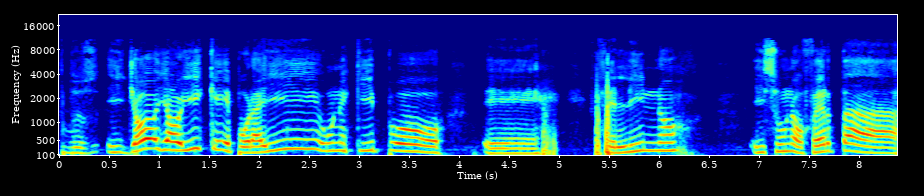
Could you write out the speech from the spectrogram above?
Pues, y yo ya oí que por ahí un equipo eh, felino hizo una oferta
